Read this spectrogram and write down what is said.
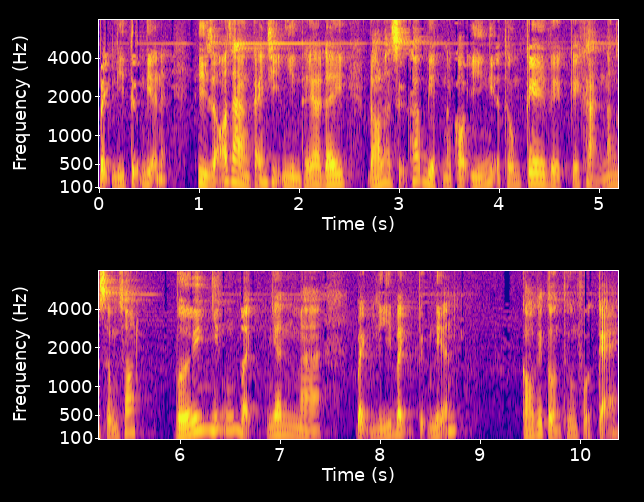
bệnh lý tự miễn ấy, thì rõ ràng các anh chị nhìn thấy ở đây đó là sự khác biệt nó có ý nghĩa thống kê về cái khả năng sống sót với những bệnh nhân mà bệnh lý bệnh tự miễn có cái tổn thương phổi kẽ.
